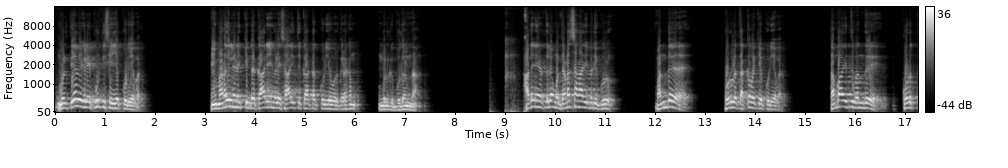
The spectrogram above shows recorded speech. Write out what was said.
உங்கள் தேவைகளை பூர்த்தி செய்யக்கூடியவர். நீ மனதில் நினைக்கின்ற காரியங்களை சாதித்து காட்டக்கூடிய ஒரு கிரகம் உங்களுக்கு புதன் தான். அதே நேரத்தில் உங்கள் தனசனாதிபதி குரு வந்த பொருளை தக்க வைக்கக்கூடியவர். சம்பாதித்து வந்து கொடுத்த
